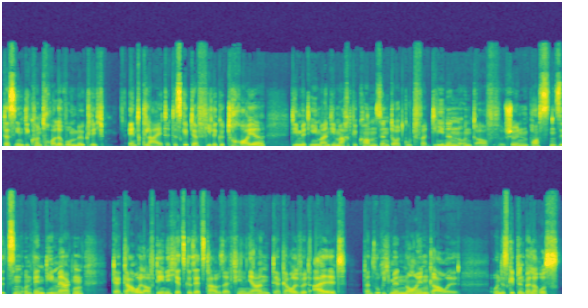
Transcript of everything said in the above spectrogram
dass ihm die Kontrolle womöglich entgleitet. Es gibt ja viele Getreue, die mit ihm an die Macht gekommen sind, dort gut verdienen und auf schönen Posten sitzen. Und wenn die merken, der Gaul, auf den ich jetzt gesetzt habe seit vielen Jahren, der Gaul wird alt, dann suche ich mir einen neuen Gaul. Und es gibt in Belarus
